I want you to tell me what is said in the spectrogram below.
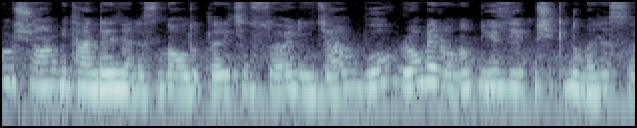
Ama şu an bir tanelerin arasında oldukları için söyleyeceğim. Bu Romero'nun 172 numarası.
